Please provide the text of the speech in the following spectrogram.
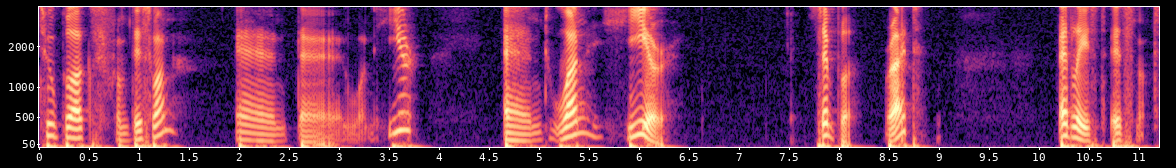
two blocks from this one, and then one here, and one here. Simple, right? At least it's not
